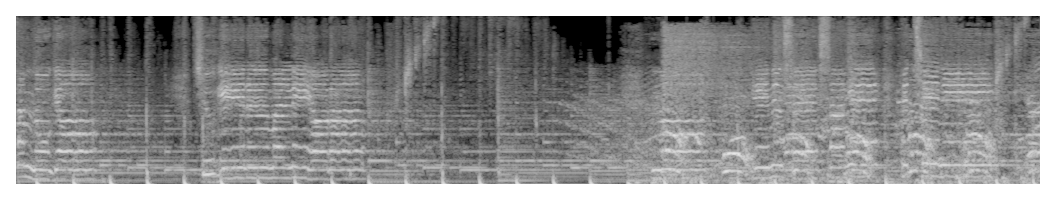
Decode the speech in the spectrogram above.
내삶 녹여 주 이름 알리어라 너희는 세상의 빛이니 내삶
